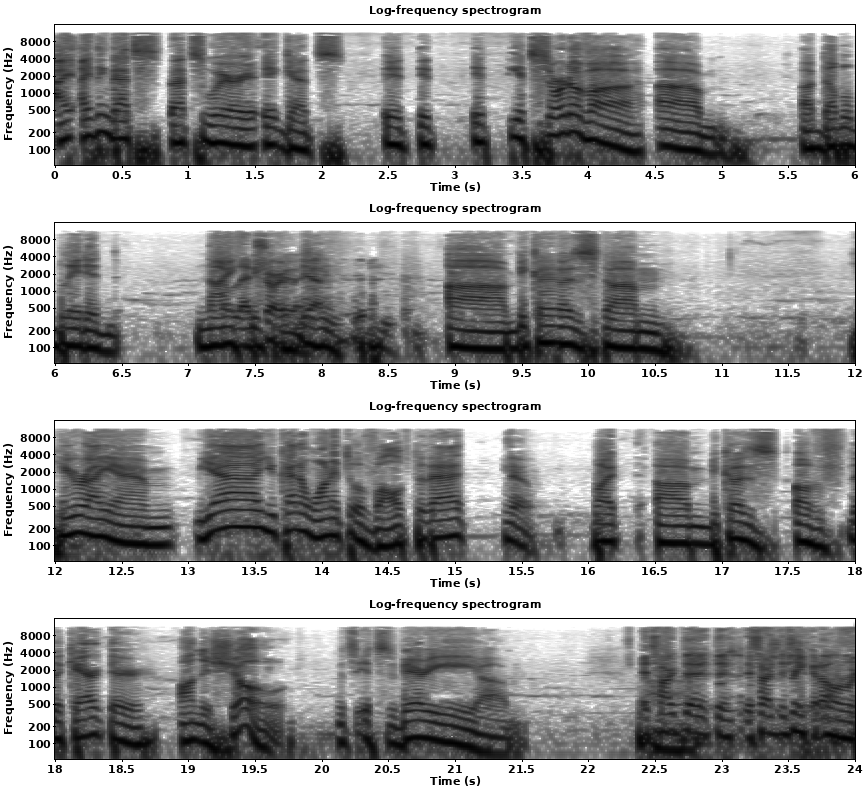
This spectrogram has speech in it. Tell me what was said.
I, I think that's that's where it gets it it it it's sort of a um a double bladed knife sword, because, um, because um here I am yeah you kind of wanted to evolve to that No. but um because of the character on the show it's it's very um It's hard to, to it's hard to shake it off.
